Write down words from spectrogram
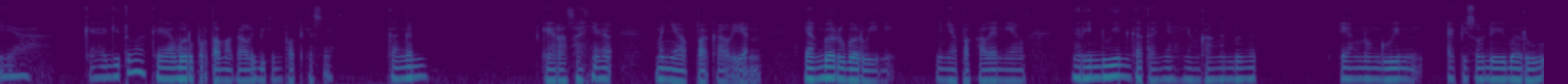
iya kayak gitulah kayak baru pertama kali bikin podcastnya. Kangen kayak rasanya menyapa kalian yang baru-baru ini. Menyapa kalian yang ngerinduin katanya yang kangen banget yang nungguin episode baru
